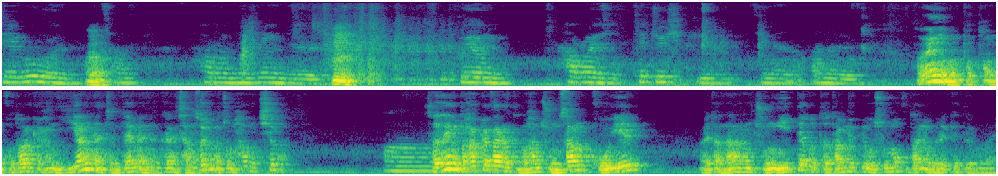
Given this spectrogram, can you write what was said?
대부분 응. 다 학원 선생님들 응. 그형 학원에서 퇴출시키지는 않아요. 선생님은 보통 고등학교 한 2학년쯤 되면은 그냥 잔소리만 좀 하고 치워. 아, 선생님도 학교 다닐 때 뭐 한 중3, 고1, 일단 나는 중2 때부터 담배 피고 술 먹고 다니고 그랬기 때문에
